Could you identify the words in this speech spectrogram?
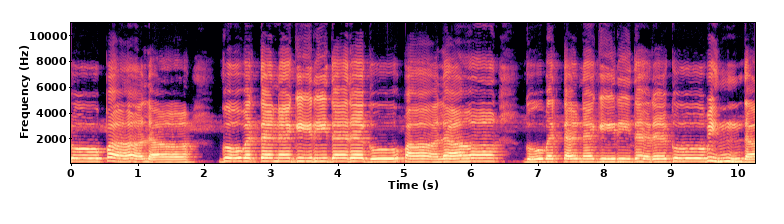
கோபாலா கோவர்த்தனகிரிதர கோபாலா கோவர்த்தனகிரிதர கோவிந்தா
